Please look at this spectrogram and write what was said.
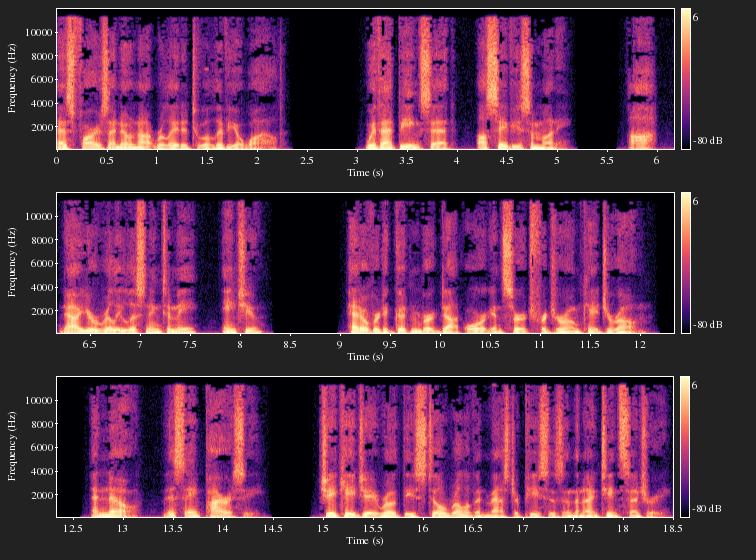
as far as I know, not related to Olivia Wilde. With that being said, I'll save you some money. Ah, now you're really listening to me, ain't you? Head over to Gutenberg.org and search for Jerome K. Jerome. And no, this ain't piracy. JKJ wrote these still relevant masterpieces in the 19th century.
